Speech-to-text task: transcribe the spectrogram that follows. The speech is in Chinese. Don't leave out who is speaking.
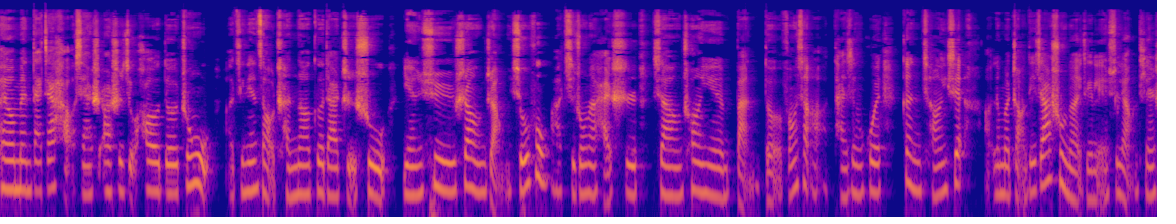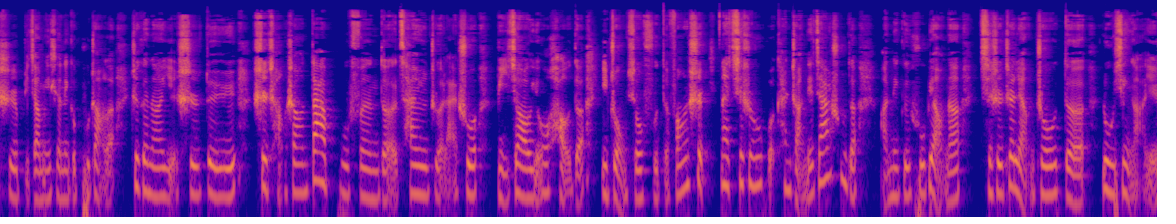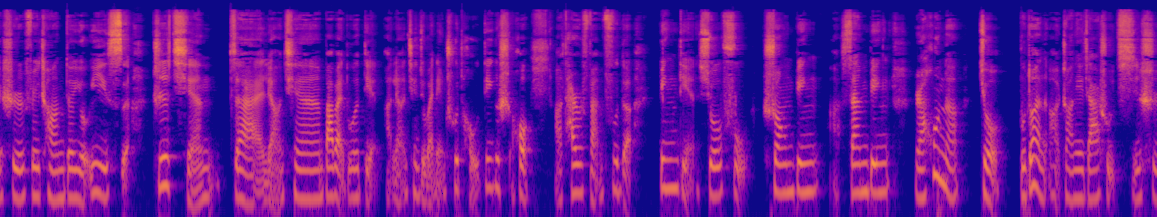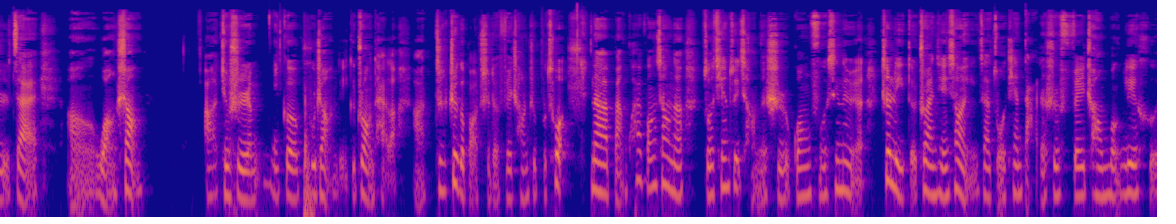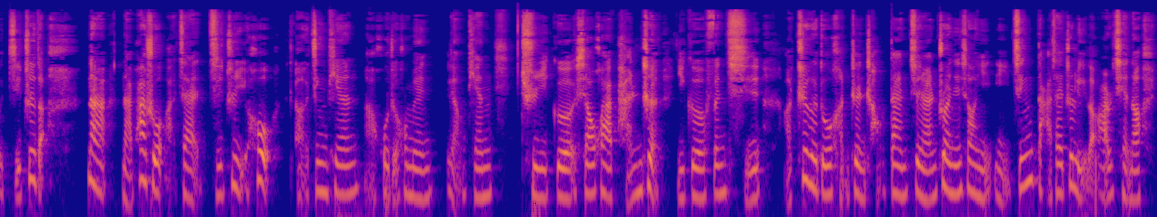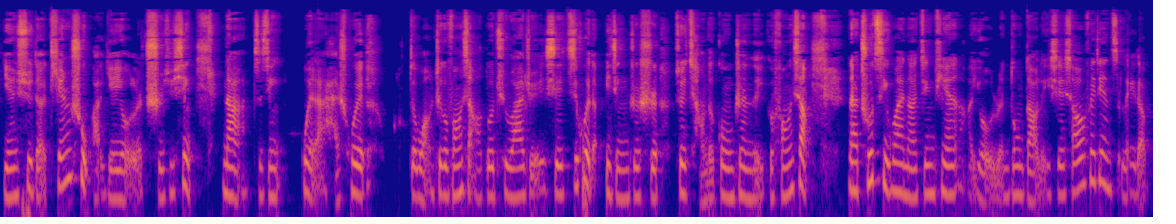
Speaker 1: 朋友们，大家好，现在是二十九号的中午今天早晨呢，各大指数延续上涨修复啊，其中呢还是向创业板的方向啊，弹性会更强一些啊。那么涨跌家数呢，已经连续两天是比较明显的一个普涨了，这个呢也是对于市场上大部分的参与者来说比较友好的一种修复的方式。那其实如果看涨跌家数的啊那个图表呢，其实这两周的路径啊也是非常的。有意思，之前在两千八百多点啊，两千九百点出头的一个时候啊，它是反复的冰点修复、双冰啊、三冰，然后呢就不断的啊涨跌家数其实在嗯往上啊，就是一个普涨的一个状态了啊，这这个保持的非常之不错。那板块方向呢，昨天最强的是光伏新能源，这里的赚钱效应在昨天打的是非常猛烈和极致的。那哪怕说啊，在极致以后，呃，今天啊或者后面两天是一个消化盘整，一个分歧啊，这个都很正常。但既然赚钱效应已经打在这里了，而且呢，延续的天数啊也有了持续性，那资金未来还是会的往这个方向啊多去挖掘一些机会的。毕竟这是最强的共振的一个方向。那除此以外呢，今天啊有轮动到了一些消费电子类的。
